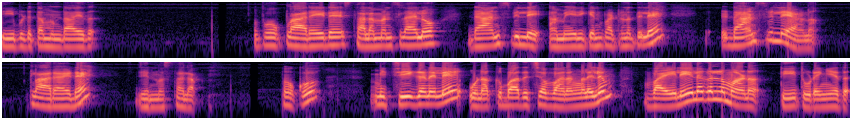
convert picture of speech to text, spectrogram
തീപിടുത്തമുണ്ടായത്. അപ്പോൾ ക്ലാരയുടെ സ്ഥലം മനസ്സിലായല്ലോ? ഡാൻസ്വില്ലെ അമേരിക്കൻ പട്ടണത്തിലെ ഡാൻസ്വില്ലയാണ് ക്ലാരയുടെ ജന്മസ്ഥലം. നോക്കൂ മിച്ചീഗണിലെ ഉണക്ക് ബാധിച്ച വനങ്ങളിലും വയലേലകളിലുമാണ് തീ തുടങ്ങിയത്.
